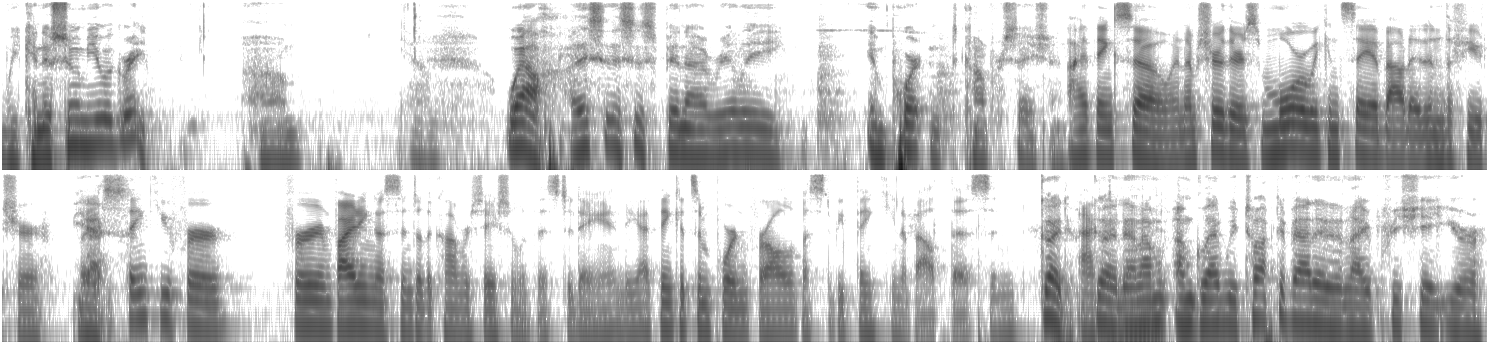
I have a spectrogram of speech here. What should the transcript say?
we can assume you agree. Yeah. Well, this this has been a really important conversation. I think so, and I'm sure there's more we can say about it in the future. But Yes. Thank you for for inviting us into the conversation with this today, Andy. I think it's important for all of us to be thinking about this and Good, good, and I'm I'm glad we talked about it, and I appreciate your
